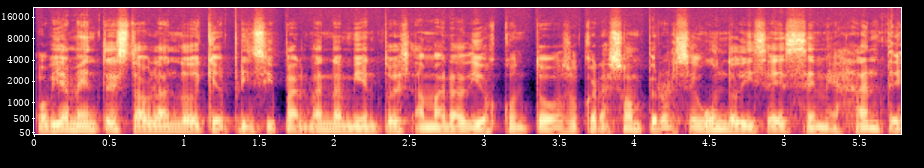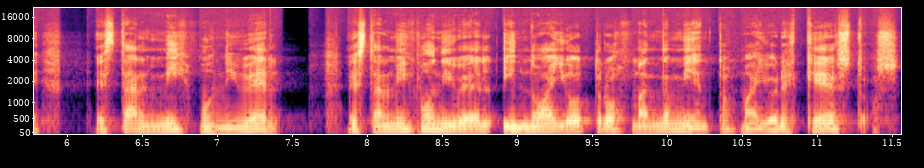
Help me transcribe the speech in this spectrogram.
Obviamente está hablando de que el principal mandamiento es amar a Dios con todo su corazón, pero el segundo dice es semejante, está al mismo nivel está al mismo nivel y no hay otros mandamientos mayores que estos.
